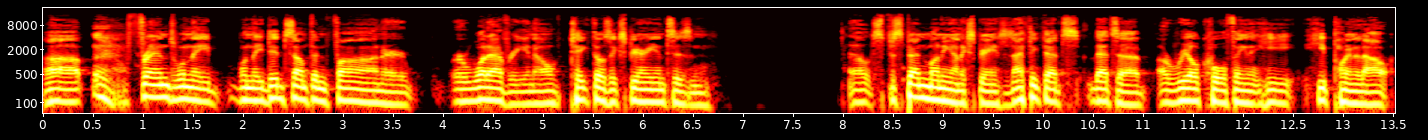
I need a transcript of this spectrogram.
uh, friends when they, when they did something fun or, or whatever, you know, take those experiences and uh, spend money on experiences. I think that's, that's a, a real cool thing that he, he pointed out.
